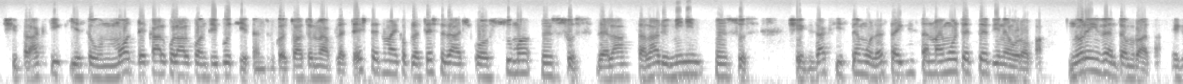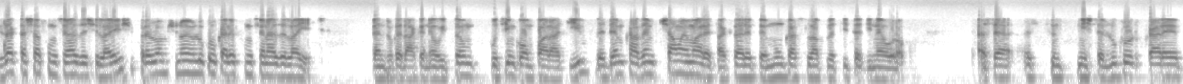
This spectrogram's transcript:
Și, practic, este un mod de calcul al contribuției, pentru că toată lumea plătește, numai că plătește de la o sumă în sus, de la salariu minim în sus. Și exact sistemul ăsta există în mai multe țări din Europa. Nu reinventăm roata. Exact așa funcționează și la ei și preluăm și noi un lucru care funcționează la ei. Pentru că dacă ne uităm puțin comparativ, vedem că avem cea mai mare taxare pe munca slab plătită din Europa. Astea sunt niște lucruri care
